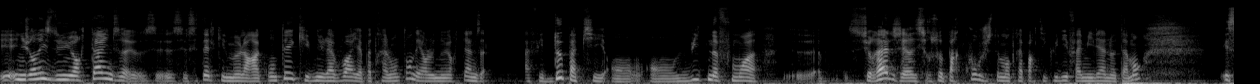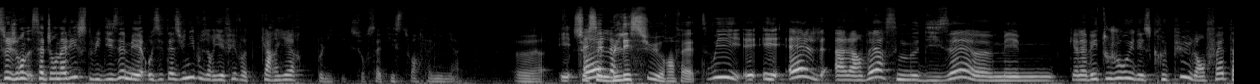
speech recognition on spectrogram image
Une journaliste du New York Times, c'est elle qui me l'a raconté, qui est venue la voir il n'y a pas très longtemps. D'ailleurs, le New York Times a fait deux papiers en, 8-9 mois sur elle, sur ce parcours justement très particulier, familial notamment. Et ce, cette journaliste lui disait, mais aux États-Unis, vous auriez fait votre carrière politique sur cette histoire familiale. Euh, et sur cette blessure, en fait. Oui, et, elle, à l'inverse, me disait euh, mais qu'elle avait toujours eu des scrupules, en fait,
